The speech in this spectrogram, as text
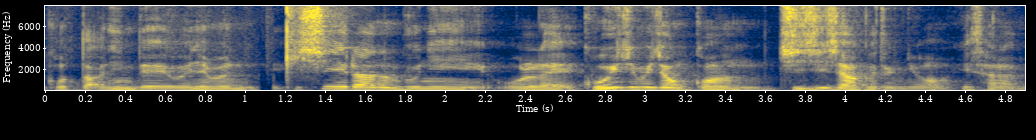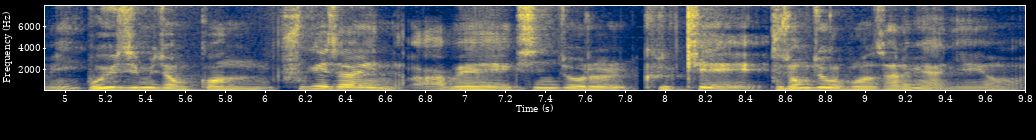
것도 아닌데 왜냐면 키시라는 분이 원래 고이즈미 정권 지지자거든요 이 사람이. 고이즈미 정권 후계자인 아베 신조를 그렇게 부정적으로 보는 사람이 아니에요.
